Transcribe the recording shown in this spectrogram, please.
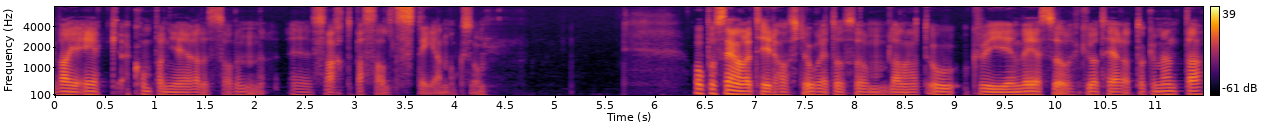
Varje ek ackompanjerades av en svart basaltsten också. Och på senare tid har storheter som bland annat OKV Weser kuraterat Documenta.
